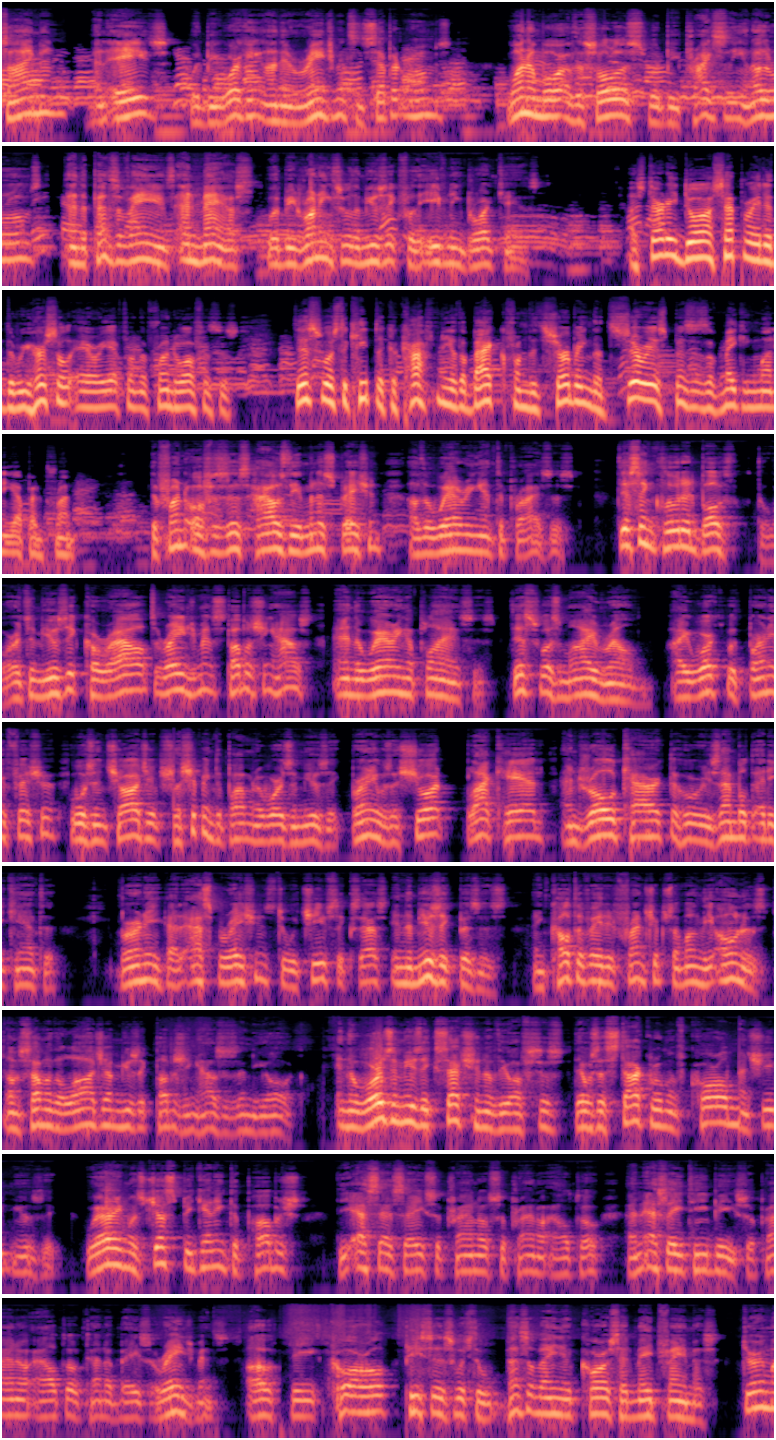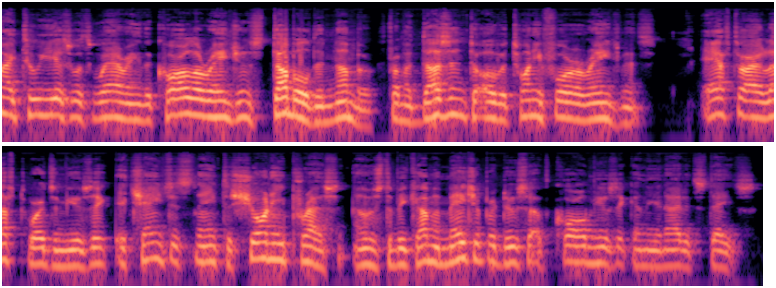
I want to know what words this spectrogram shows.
Simon and Ades would be working on their arrangements in separate rooms. One or more of the soloists would be practicing in other rooms, and the Pennsylvanians en masse would be running through the music for the evening broadcast. A sturdy door separated the rehearsal area from the front offices. This was to keep the cacophony of the back from disturbing the serious business of making money up in front. The front offices housed the administration of the Waring enterprises. This included both the Words and Music, chorale arrangements, publishing house, and the Waring appliances. This was my realm. I worked with Bernie Fisher, who was in charge of the shipping department of Words and Music. Bernie was a short, black-haired, and droll character who resembled Eddie Cantor. Bernie had aspirations to achieve success in the music business and cultivated friendships among the owners of some of the larger music publishing houses in New York. In the words and music section of the offices, there was a stockroom of choral and sheet music. Waring was just beginning to publish the SSA soprano, soprano, alto, and SATB soprano, alto, tenor, bass arrangements of the choral pieces which the Pennsylvania chorus had made famous. During my two years with Waring, the choral arrangements doubled in number, from a dozen to over 24 arrangements. After I left Words and Music, it changed its name to Shawnee Press and was to become a major producer of choral music in the United States.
